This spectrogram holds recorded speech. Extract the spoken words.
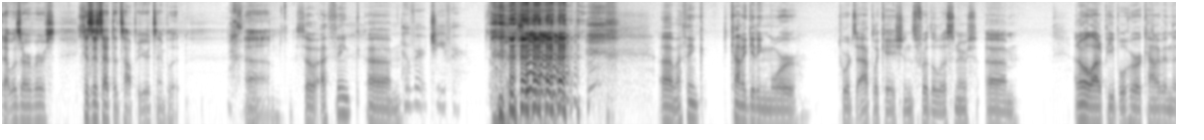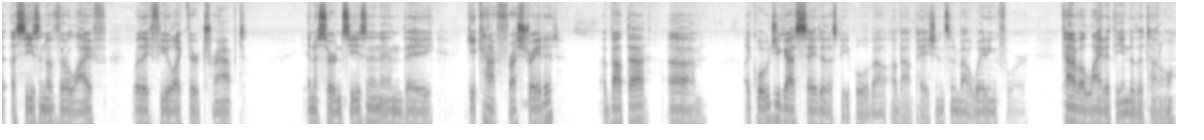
that was our verse because it's at the top of your template. Um, So I think um, Overachiever. um, I think kind of getting more towards applications for the listeners. Um, I know a lot of people who are kind of in the, a season of their life where they feel like they're trapped in a certain season and they get kind of frustrated about that. Um, like, what would you guys say to those people about about patience and about waiting for kind of a light at the end of the tunnel?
